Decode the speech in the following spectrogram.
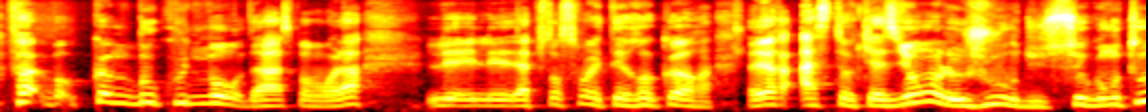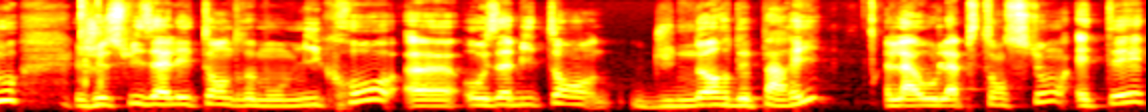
enfin, bon, comme beaucoup de monde hein, à ce moment-là, les, abstentions étaient records. D'ailleurs, à cette occasion, le jour du second tour, je suis allé tendre mon micro euh, aux habitants du nord de Paris, là où l'abstention était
